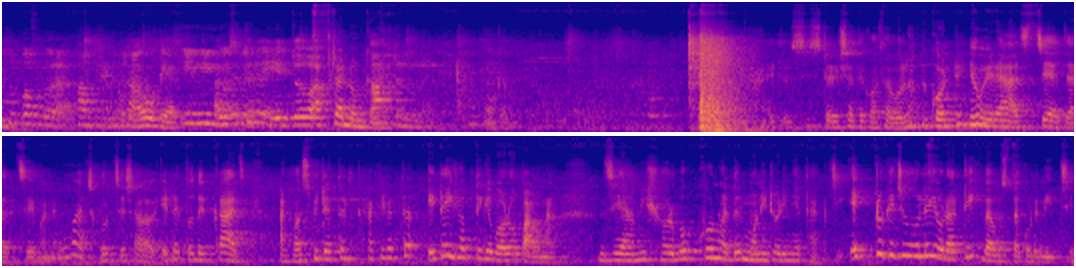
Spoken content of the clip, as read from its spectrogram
सुपर फ्लोरा कंप्लीट हो गया। हाँ हो गया ये तो आफ्टरनून का। आफ्टरनून সিস্টারের সাথে কথা বললাম কন্টিনিউ এরা আসছে আর যাচ্ছে মানে ও কাজ করছে, স্বাভাবিক, এটা তোদের কাজ। আর হসপিটালে থাকলে তো এটাই সব থেকে বড় পাওনা, যে আমি সর্বক্ষণ ওদের মনিটরিংয়ে থাকছি। একটু কিছু হলেই ওরা ঠিক ব্যবস্থা করে নিচ্ছে।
